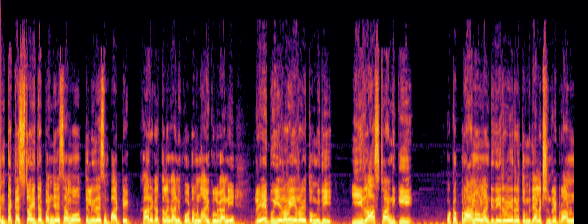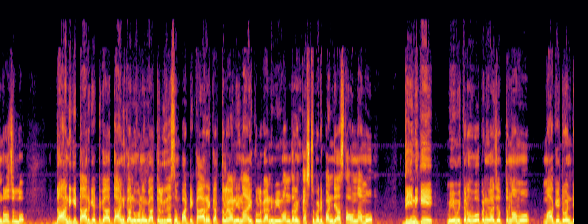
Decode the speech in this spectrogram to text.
ఎంత కష్టం అయితే పనిచేశామో తెలుగుదేశం పార్టీ కార్యకర్తలు కానీ కూటమి నాయకులు కానీ రేపు ఇరవై ఇరవై తొమ్మిది ఈ రాష్ట్రానికి ఒక ప్రాణం లాంటిది ఇరవై ఇరవై తొమ్మిది ఎలక్షన్ రేపు రానున్న రోజుల్లో. దానికి టార్గెట్గా దానికి అనుగుణంగా తెలుగుదేశం పార్టీ కార్యకర్తలు కానీ నాయకులు కానీ మేమందరం కష్టపడి పనిచేస్తూ ఉన్నాము. దీనికి మేము ఇక్కడ ఓపెన్గా చెప్తున్నాము. మాకు ఎటువంటి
